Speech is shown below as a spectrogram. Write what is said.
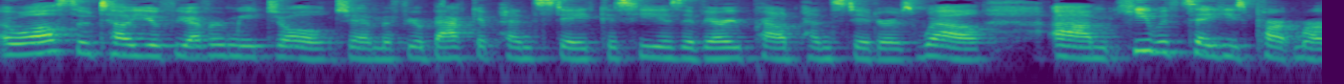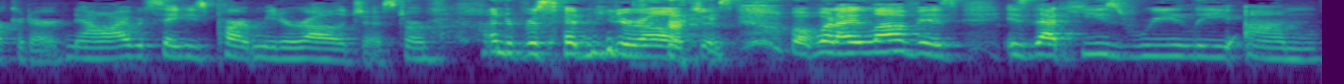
I will also tell you if you ever meet Joel, Jim, if you're back at Penn State, because he is a very proud Penn Stater as well, um, he would say he's part marketer. Now I would say he's part meteorologist or 100% meteorologist. but what I love is is that he's really um,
